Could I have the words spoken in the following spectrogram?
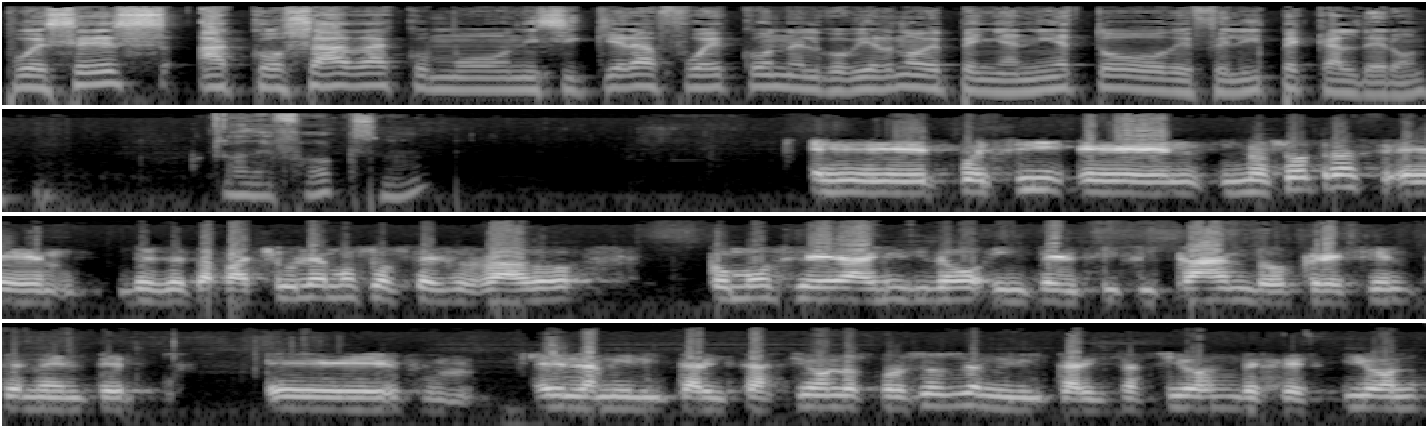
pues es acosada como ni siquiera fue con el gobierno de Peña Nieto o de Felipe Calderón. O de Fox, ¿no? Eh, pues sí, eh, nosotras eh, desde Tapachula hemos observado cómo se ha ido intensificando crecientemente eh, la militarización, los procesos de militarización, de gestión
